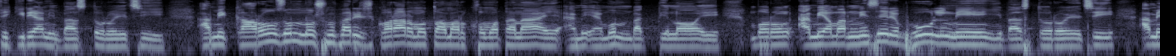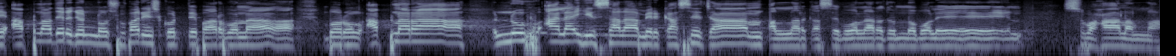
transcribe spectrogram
ফিকিরে আমি ব্যস্ত রয়েছি। আমি কারও জন্য সুপারিশ করার মতো আমার ক্ষমতা নাই, আমি এমন ব্যক্তি নয় বরং আমি আমার নিজের ভুল নিয়েই ব্যস্ত রয়েছি। আমি আপনাদের জন্য সুপারিশ করতে পারব না, বরং আপনারা নুহ আলাইহিস সালামের কাছে যান, আল্লাহর কাছে বলার জন্য বলেন। সুবহান আল্লাহ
